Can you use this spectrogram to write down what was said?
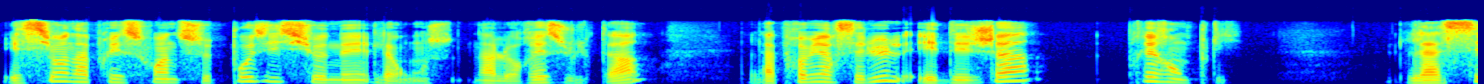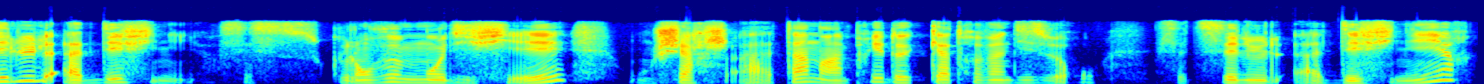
et si on a pris soin de se positionner là où on a le résultat, la première cellule est déjà pré-remplie. La cellule à définir, c'est ce que l'on veut modifier. On cherche à atteindre un prix de 90 euros. Cette cellule à définir,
